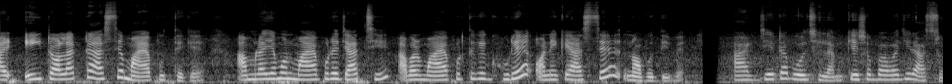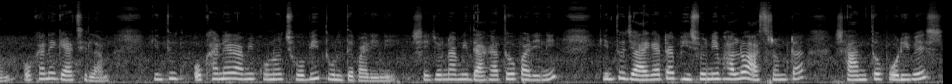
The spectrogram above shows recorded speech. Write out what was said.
আর এই ট্রলারটা আসছে মায়াপুর থেকে। আমরা যেমন মায়াপুরে যাচ্ছি, আবার মায়াপুর থেকে ঘুরে অনেকে আসছে নবদ্বীপে। আর যেটা বলছিলাম, কেশব বাবাজির আশ্রম, ওখানে গেছিলাম। কিন্তু ওখানের আমি কোনো ছবি তুলতে পারিনি সেই জন্য আমি দেখাতেও পারিনি। কিন্তু জায়গাটা ভীষণই ভালো, আশ্রমটা শান্ত পরিবেশ,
